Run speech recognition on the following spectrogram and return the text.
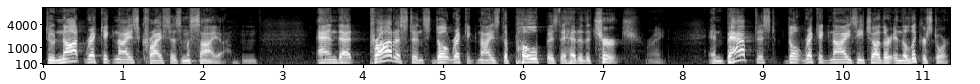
do not recognize Christ as Messiah, hmm. And that Protestants don't recognize the Pope as the head of the church, right? And Baptists don't recognize each other in the liquor store.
